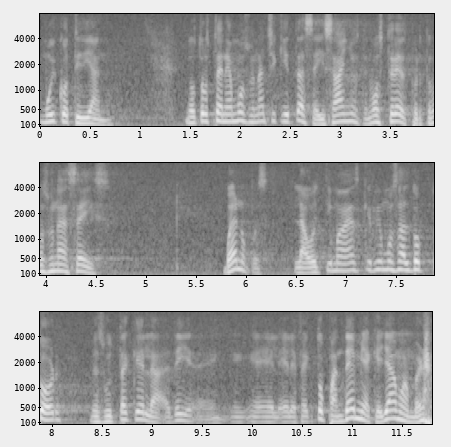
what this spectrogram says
muy cotidiano. Nosotros tenemos una chiquita de seis años, tenemos tres, pero tenemos una de seis. Bueno, pues la última vez que fuimos al doctor, resulta que el, efecto pandemia que llaman, ¿verdad?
